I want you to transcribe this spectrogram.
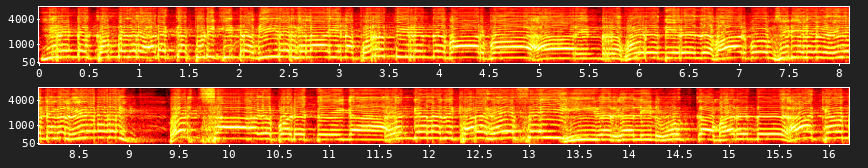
இரண்டு கொம்புகளை அடக்க துடிக்கின்ற வீரர்களா என பொறுத்திருந்து பார்ப்பா யார் என்ற பொறுத்திருந்து பார்ப்போம். சிறியவர்கள் வீரமுறை உற்சாகப்படுத்துங்க. உங்களது கரகோசை. வீரர்களின் ஊக்கம் அருந்து ஆக்காம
